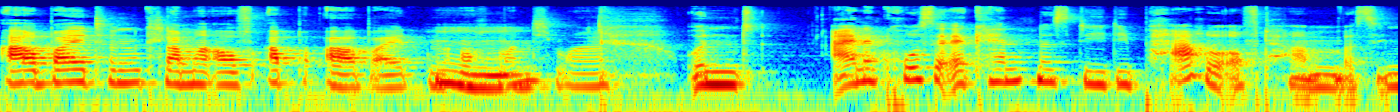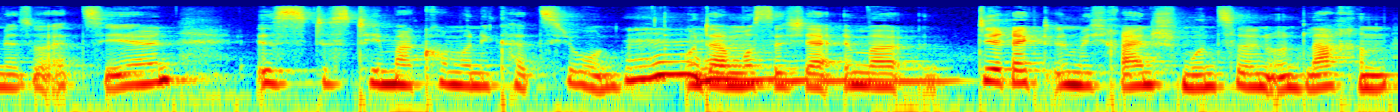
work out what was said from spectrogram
arbeiten, Klammer auf, abarbeiten auch manchmal. Und eine große Erkenntnis, die die Paare oft haben, was sie mir so erzählen, ist das Thema Kommunikation. Und da muss ich ja immer direkt in mich reinschmunzeln und lachen,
